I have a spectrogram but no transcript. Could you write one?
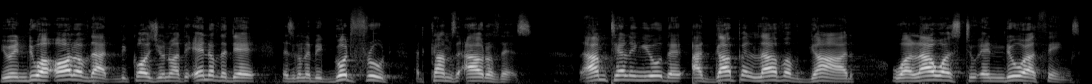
You endure all of that because you know at the end of the day, there's going to be good fruit that comes out of this. I'm telling you, the agape love of God will allow us to endure things.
